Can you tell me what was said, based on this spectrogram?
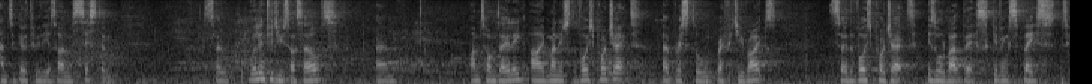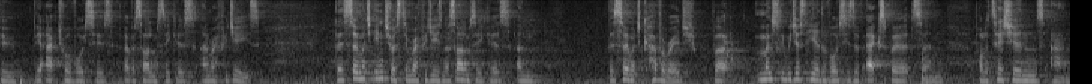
and to go through the asylum system. So we'll introduce ourselves. Um, I'm Tom Daly. I manage the Voice Project at Bristol Refugee Rights. So the Voice Project is all about this, giving space to the actual voices of asylum seekers and refugees. There's so much interest in refugees and asylum seekers, and there's so much coverage, but mostly we just hear the voices of experts and politicians and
